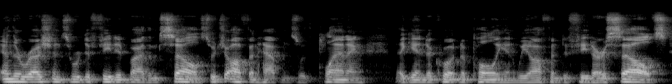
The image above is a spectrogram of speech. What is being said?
and the Russians were defeated by themselves, which often happens with planning. Again, to quote Napoleon, we often defeat ourselves.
